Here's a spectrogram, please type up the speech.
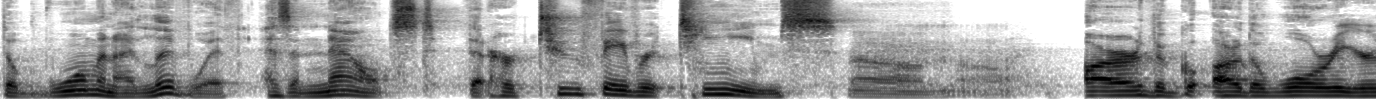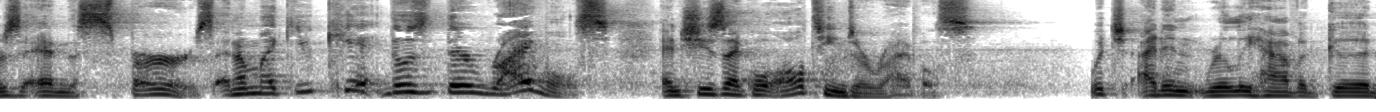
the woman I live with has announced that her two favorite teams. Oh no. Are the are the Warriors and the Spurs, and I'm like, you can't. Those they're rivals, and she's like, well, all teams are rivals, which I didn't really have a good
